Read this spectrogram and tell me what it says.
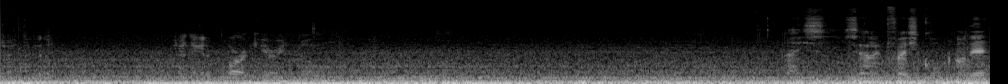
Trying to get a trying to get a park here, you know. Nice. Selling fresh coke now there.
